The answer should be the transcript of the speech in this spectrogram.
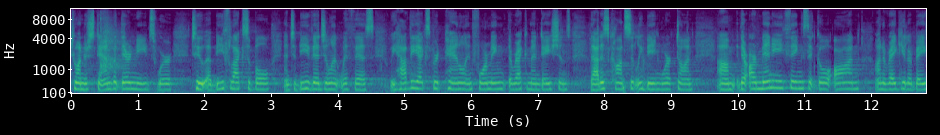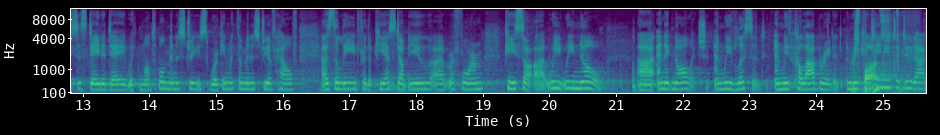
to understand what their needs were, to uh, be flexible and to be vigilant with this. We have the expert panel informing the recommendations. That is constantly being worked on. Um, there are many things that go on on a regular basis, day to day, with multiple ministries, working with the Ministry of Health as the lead for the PSW uh, reform piece. Uh, we, we know uh, and acknowledge, and we've listened, and we've collaborated, and Response? we continue to do that,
